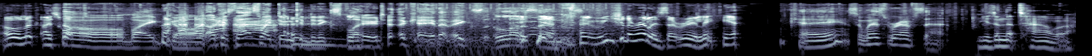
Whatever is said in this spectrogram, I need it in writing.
Oh look, I swapped. Oh my god. Okay, so that's why Duncan didn't explode. Okay, that makes a lot of sense. yeah, we should have realised that, really. Yeah. Okay, so where's Ravs at? He's in that tower,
